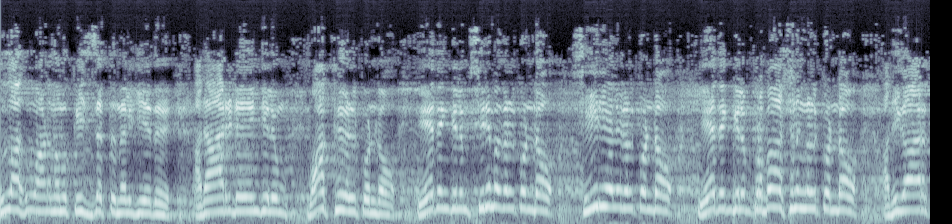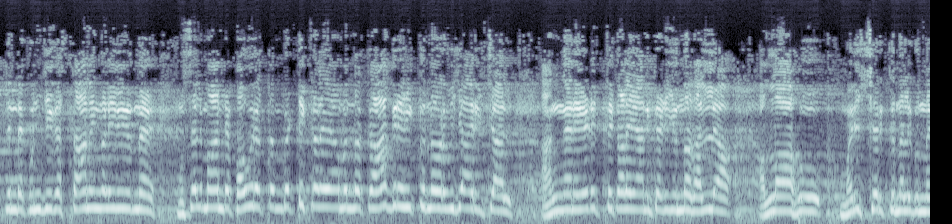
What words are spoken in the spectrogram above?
അള്ളാഹുവാണ് നമുക്ക് ഇജ്ജത്ത് നൽകിയത്. അതാരുടെയെങ്കിലും വാക്കുകൾ കൊണ്ടോ ഏതെങ്കിലും സിനിമകൾ കൊണ്ടോ സീരിയലുകൾ കൊണ്ടോ ഏതെങ്കിലും പ്രഭാഷണങ്ങൾ കൊണ്ടോ അധികാരത്തിന്റെ കുഞ്ചിക സ്ഥാനങ്ങളിൽ ഇരുന്ന് മുസൽമാന്റെ പൗരത്വം വെട്ടിക്കളയാമെന്നൊക്കെ ആഗ്രഹിക്കുന്നവർ വിചാരിച്ചാൽ അങ്ങനെ എടുത്തു കളയാൻ കഴിയുന്നതല്ല അള്ളാഹു മനുഷ്യർക്ക് നൽകുന്ന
